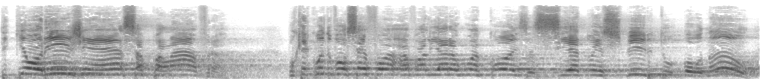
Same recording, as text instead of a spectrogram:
De que origem é essa palavra? Porque quando você for avaliar alguma coisa, se é do espírito ou não,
